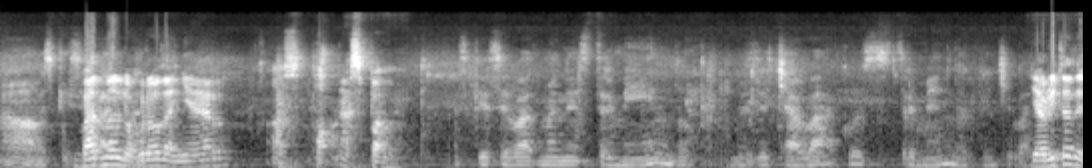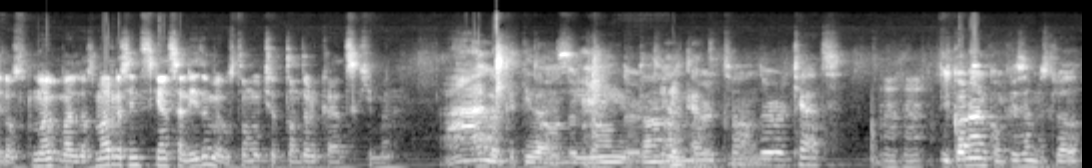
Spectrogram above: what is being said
Batman. No, es que ese Batman logró dañar A Spawn. a Spawn. Es que ese Batman es tremendo. Desde chavaco es tremendo el pinche Batman. Y ahorita de los, los más recientes que han salido, me gustó mucho Thundercats He-Man. Ah, lo que te iba a decir. Thunder, Thundercats. Thunder, Thundercats. Ujú. ¿Y Conan con qué se ha mezclado?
